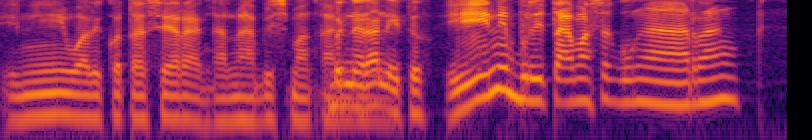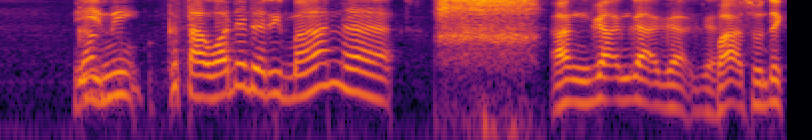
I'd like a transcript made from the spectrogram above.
Ini Wali Kota Serang karena habis makan. Beneran itu? Ini berita masa gue ngarang. Nggak, Ini ketahuannya dari mana? ah, enggak, enggak, enggak, enggak. Pak suntik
